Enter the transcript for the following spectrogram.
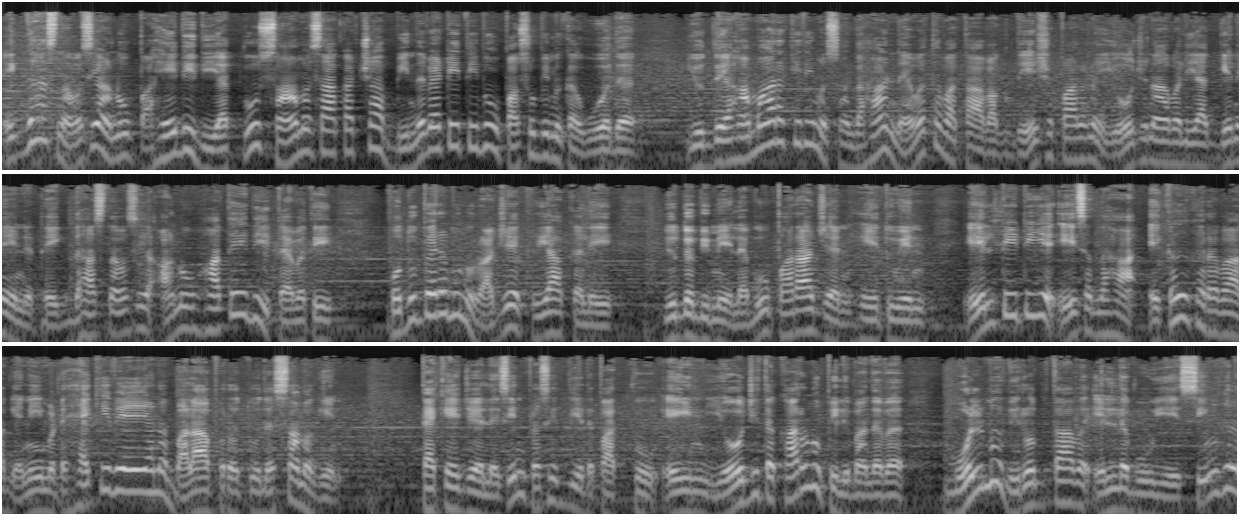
එක්දහස් නවසය අනු පහේදී දියත් වූ සාමසාකච්ඡා බිඳ වැටි තිබූ පසුබිමක වුවද යුද්ධය හමාර කිරීම සඳහා නැවත වතාවක් දේශපාලන යෝජනාවලියක් ගෙන එන්නට එක්දහස් නවසය අනු හතේදී පැවති පොදු පෙරමුණු රජය ක්‍රියා කළේ යුද්ධබිමේ ලැබූ පරාජයන් හේතුවෙන් එල්ටටිය ඒ සඳහා එකඟ කරවා ගැනීමට හැකිවේ යන බලාපොරොත්තුවද සමගින්. පැකේජය ලෙසින් ප්‍රසිද්ධියට පත් වූ එයින් යෝජිත කරුණු පිළිබඳව මුල්ම විරොද්ධාව එල්ල වූයේ සිංහල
